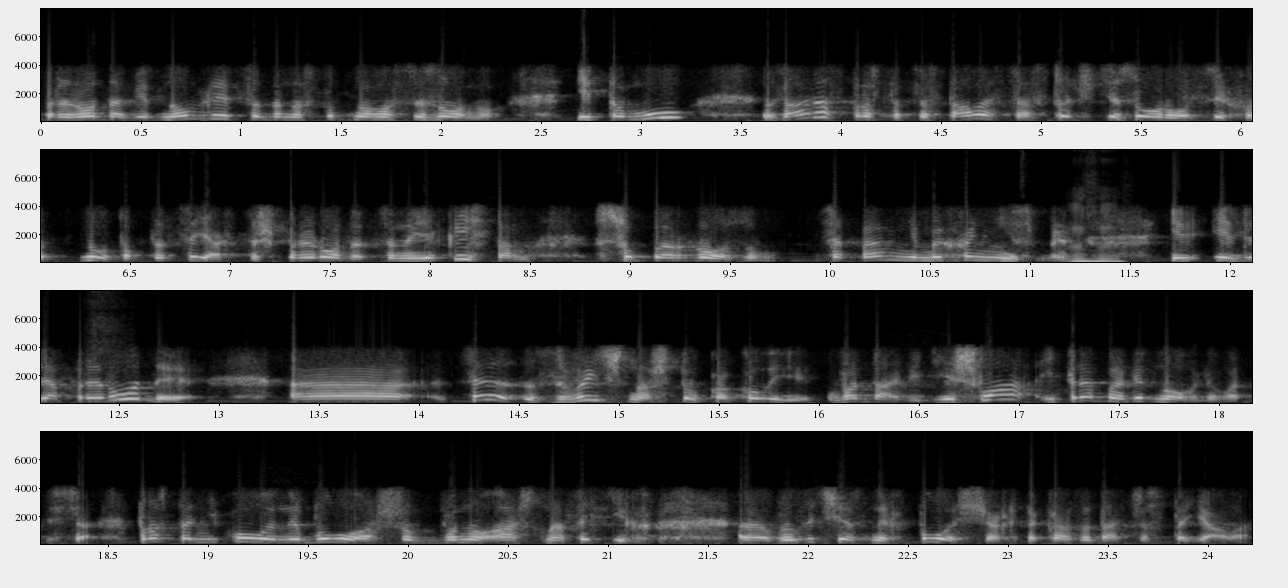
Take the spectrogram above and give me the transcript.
природа відновлюється до наступного сезону. І тому зараз просто це сталося з точки зору цих от, ну тобто це як? Це ж природа, це не якийсь там суперрозум, це певні механізми. Мгм. І, і для природи е, це звична штука, коли вода відійшла і треба відновлюватися. Просто ніколи не було, щоб воно аж на таких е, величезних площах така задача стояла.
